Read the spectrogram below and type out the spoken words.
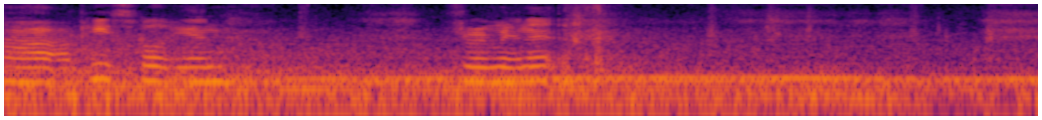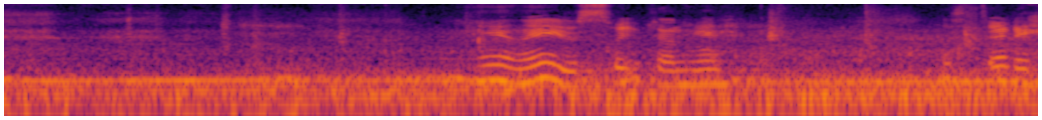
Ah, peaceful in for a minute. Man, they need to sweep down here. It's dirty.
